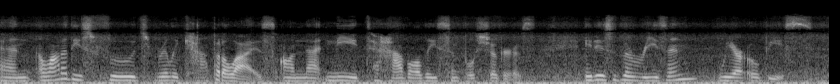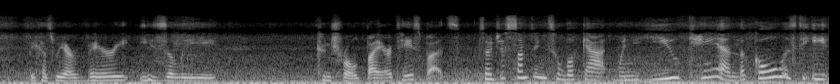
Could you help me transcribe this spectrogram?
And a lot of these foods really capitalize on that need to have all these simple sugars. It is the reason we are obese because we are very easily controlled by our taste buds. So, just something to look at when you can. The goal is to eat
